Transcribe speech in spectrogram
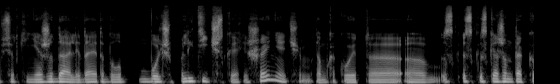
все-таки не ожидали, да, это было больше политическое решение, чем там какое-то, э, скажем так,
